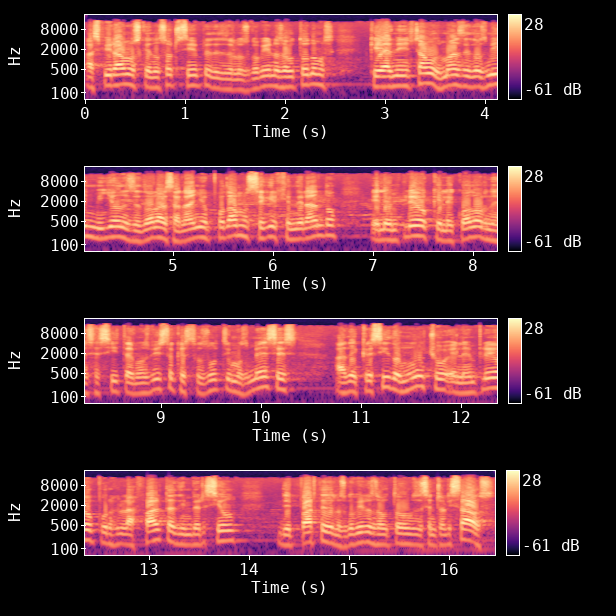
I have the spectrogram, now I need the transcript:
aspiramos que nosotros siempre desde los gobiernos autónomos que administramos más de 2 mil millones de dólares al año podamos seguir generando el empleo que el Ecuador necesita. Hemos visto que estos últimos meses ha decrecido mucho el empleo por la falta de inversión de parte de los gobiernos autónomos descentralizados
